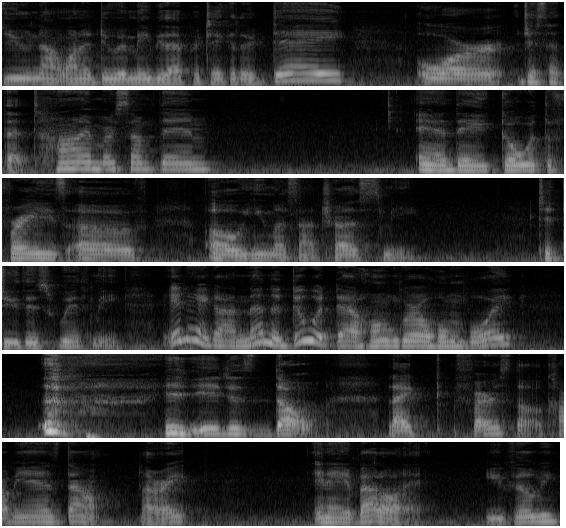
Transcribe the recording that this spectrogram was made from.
do not want to do it maybe that particular day or just at that time or something. And they go with the phrase of, oh, you must not trust me to do this with me. It ain't got nothing to do with that homegirl, homeboy. it, it just don't. Like, first off, calm your ass down, all right? It ain't about all that. You feel me?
